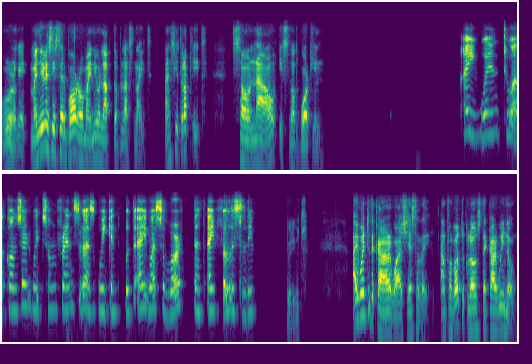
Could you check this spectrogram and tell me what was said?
Okay. My little sister borrowed my new laptop last night and she dropped it. So now it's not working. I went to a concert with some friends last weekend, but I was so bored that I fell asleep. Very good. I went to the car wash yesterday and forgot to close the car window.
